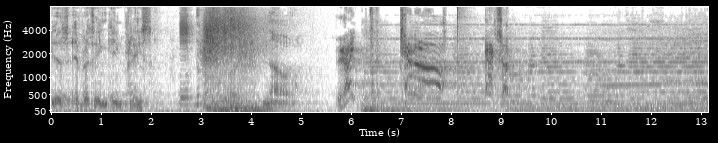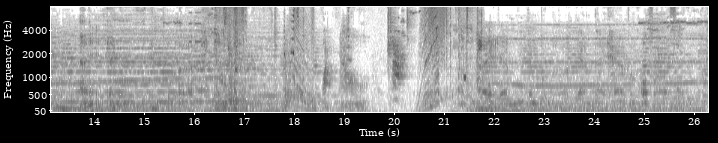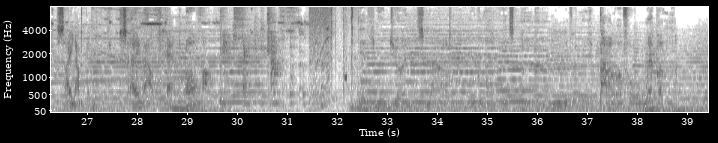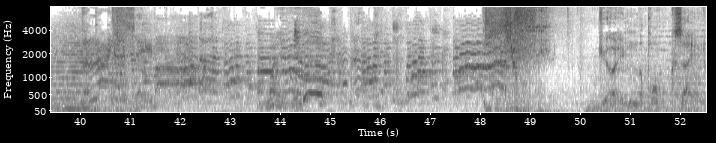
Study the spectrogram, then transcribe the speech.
Is everything in place? Now, Light, camera, action! I am the Emperor, and What now? Cut! I am the Emperor, and I have an offer for you. Sign up. Sign up and Over, powerful weapon. The lightsaber! What Join the pork side.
